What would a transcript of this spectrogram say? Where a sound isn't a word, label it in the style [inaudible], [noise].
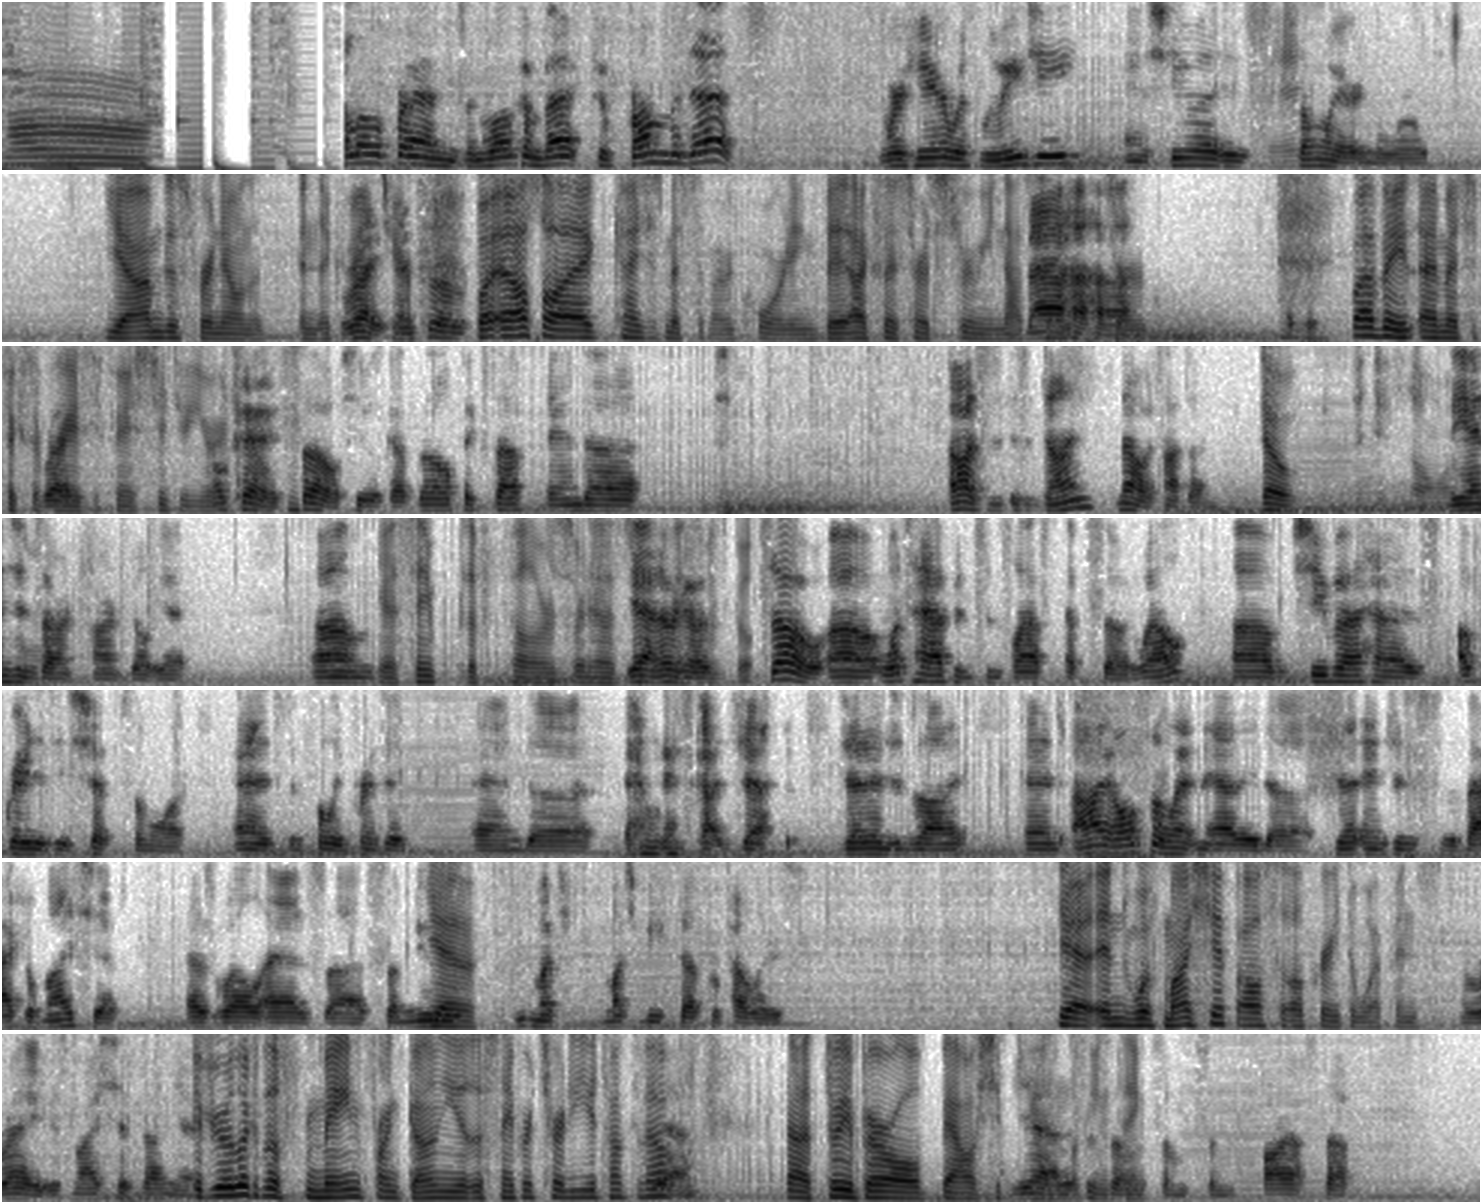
Hello, friends, and welcome back to From the Depths. We're here with Luigi, and Shiva is somewhere in the world. Yeah, I'm just right now in the in the Right, chair. and so But also, I kind of just messed up my recording. But I actually started streaming, not Ah. started. started. okay, But I've made, I meant to fix it Right. right as you finished doing your okay, so [laughs] Shiva's got that all fixed up, and uh, oh, is, is it done? No, it's not done. No, almost The engines aren't aren't built yet. Um, yeah, same for the propellers right now. Yeah, there it that's goes. So, uh, what's happened since last episode? Well, um, Shiva has upgraded his ship some more, and it's been fully printed, and uh, [laughs] and it's got jet jet engines on it. And I also went and added uh, jet engines to the back of my ship, as well as uh, some new, Yeah, much much beefed up propellers. Yeah, and with my ship, I also upgrade the weapons. Hooray, is my ship done yet? If you look at the main front gun, you know, the sniper turret you talked about, Yeah. uh, three barrel battleship yeah, this is some, thing. some some far out stuff.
